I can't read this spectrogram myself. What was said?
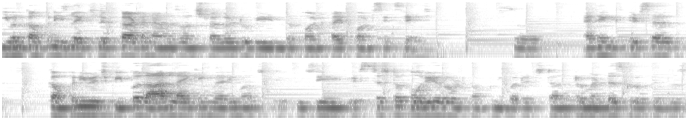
even companies like Flipkart and Amazon struggle to be in the 0.5, 0.6 range. So I think it's a company which people are liking very much. If you see, it's just a four-year-old company, but it's done tremendous growth in this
